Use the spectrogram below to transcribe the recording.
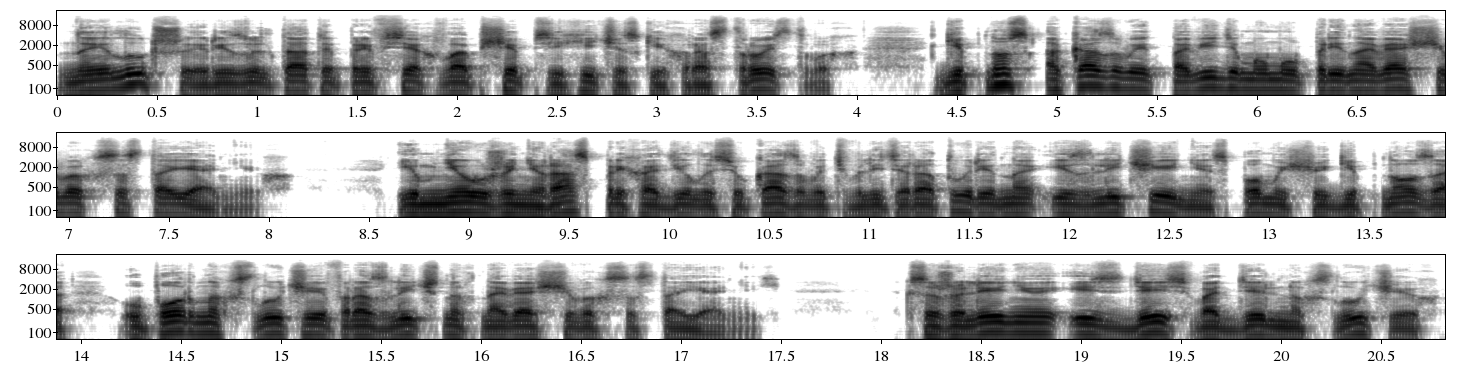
Наилучшие результаты при всех вообще психических расстройствах гипноз оказывает, по-видимому, при навязчивых состояниях, и мне уже не раз приходилось указывать в литературе на излечение с помощью гипноза упорных случаев различных навязчивых состояний. К сожалению, и здесь в отдельных случаях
